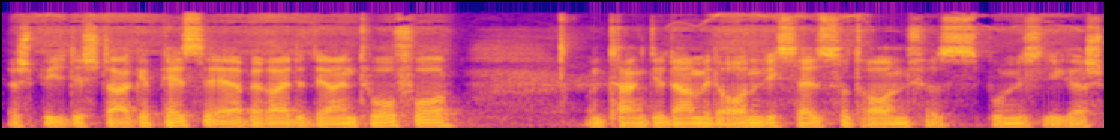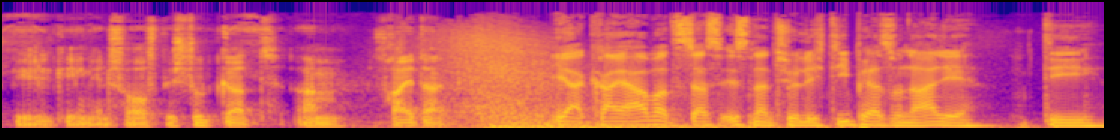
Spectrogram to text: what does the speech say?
er spielte starke Pässe, er bereitete ein Tor vor und tankte damit ordentlich Selbstvertrauen fürs Bundesligaspiel gegen den VfB Stuttgart am Freitag. Ja, Kai Havertz, das ist natürlich die Personalie, die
